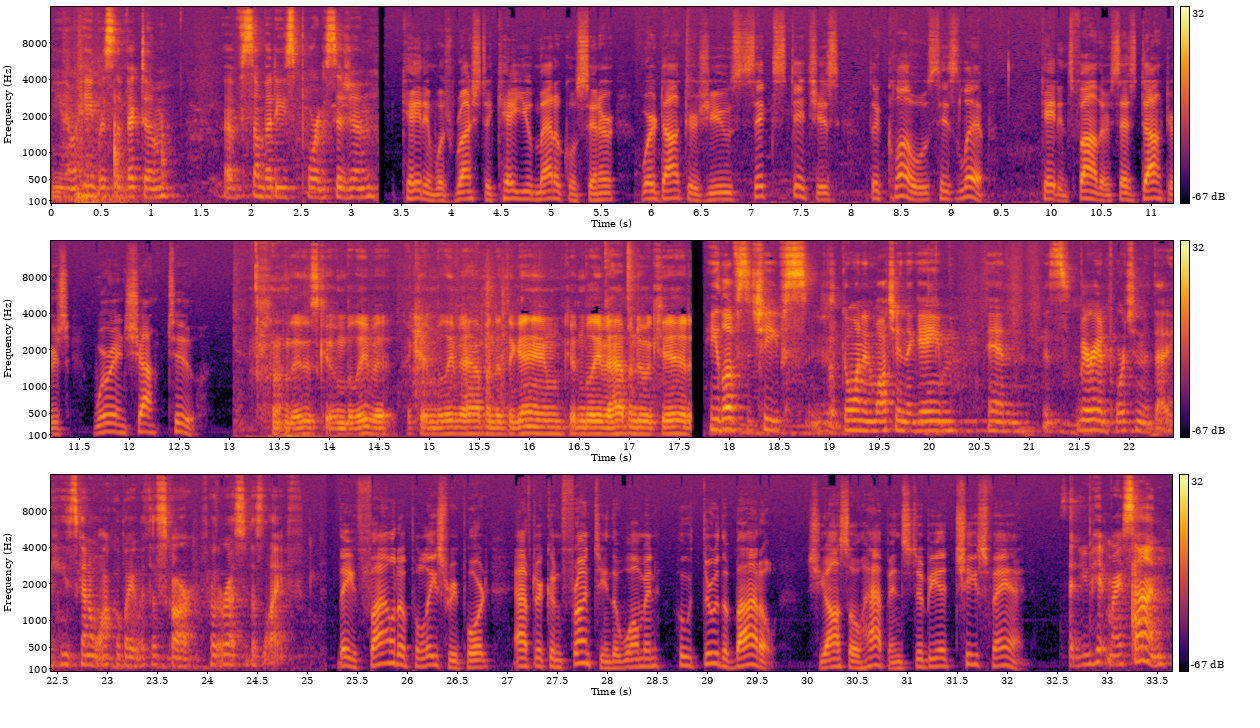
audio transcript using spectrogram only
you know, he was the victim of somebody's poor decision. Caden was rushed to KU Medical Center where doctors used six stitches to close his lip. Caden's father says doctors were in shock too. they just couldn't believe it. I couldn't believe it happened at the game. Couldn't believe it happened to a kid. He loves the Chiefs, going and watching the game, and it's very unfortunate that he's going to walk away with a scar for the rest of his life. They filed a police report after confronting the woman who threw the bottle. She also happens to be a Chiefs fan. Said, You hit my son.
